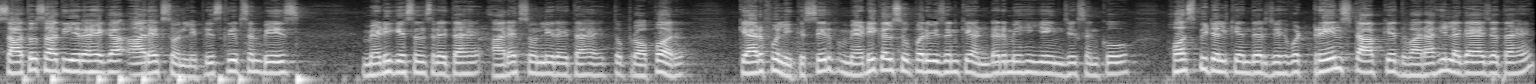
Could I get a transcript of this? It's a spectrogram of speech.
साथों साथ ये रहेगा R X only prescription based medications रहता है। आर एक्स ओनली रहता है। तो प्रॉपर केयरफुली कि सिर्फ़ मेडिकल सुपरविज़न के अंडर में ही ये इंजेक्शन को हॉस्पिटल के अंदर जो है वो ट्रेन स्टाफ के द्वारा ही लगाया जाता है।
